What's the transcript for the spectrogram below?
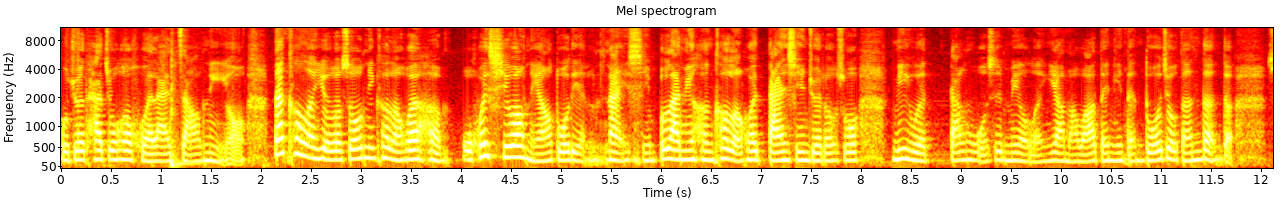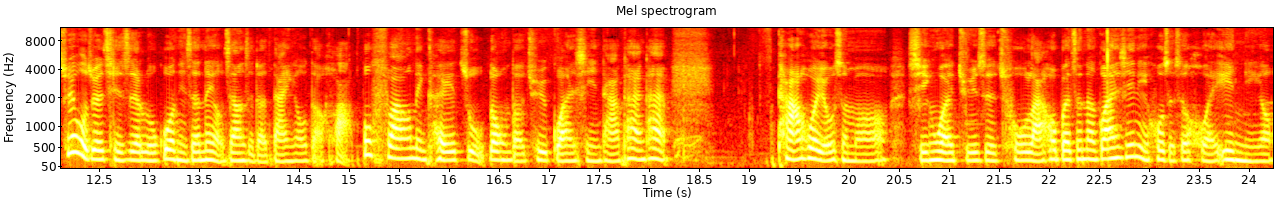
我觉得他就会回来找你哦。那可能有的时候你可能会很，我会希望你要多点耐心，不然你很可能会担心，觉得说你以为当我是没有人要吗？我要等你等多久等等的。所以我觉得其实如果你真的有这样子的担忧的话，不妨你可以主动的去关心他，看看。他会有什么行为举止出来？会不会真的关心你，或者是回应你哦？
